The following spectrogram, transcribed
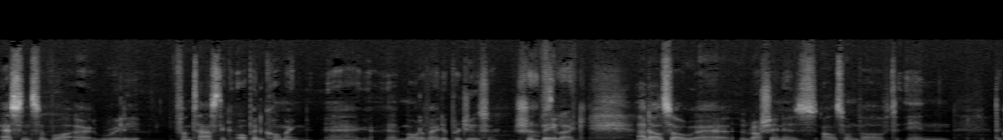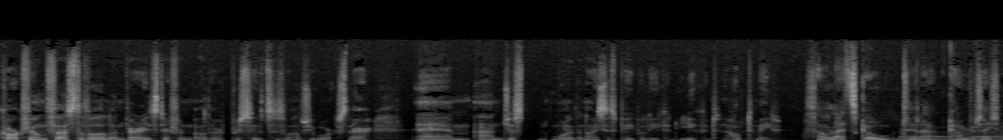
essence of what a really fantastic up and coming uh, uh, motivated producer should be like. And also, uh, Roisín is also involved in the Cork Film Festival and various different other pursuits as well. She works there, um, and just one of the nicest people you could you could hope to meet. So let's go to that conversation.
